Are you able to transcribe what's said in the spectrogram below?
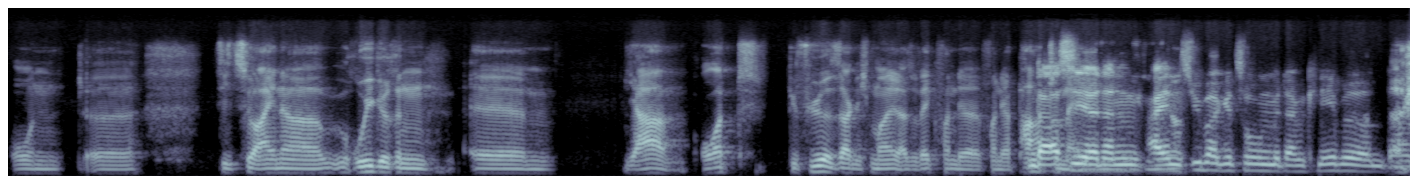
und äh, sie zu einer ruhigeren ähm, ja, Ort geführt, sage ich mal, also weg von der von der Party. Da hast du ja dann eins ja. übergezogen mit deinem Knebel und dann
